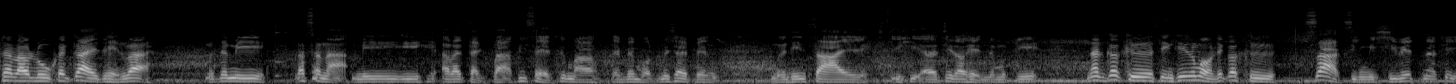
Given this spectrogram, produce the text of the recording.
ถ้าเราดูใกล้ๆจะเห็นว่า มันจะมีลักษณะมีอะไรแตกต่างพิเศษขึ้นมาเต็มไปหมดไม่ใช่เป็นเหมือนหินทรายสีอะไรที่เราเห็นเมื่อกี้ นั่นก็คือสิ่งที่ทั้งหมดนี่ก็คือซากสิ่งมีชีวิตนะที่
